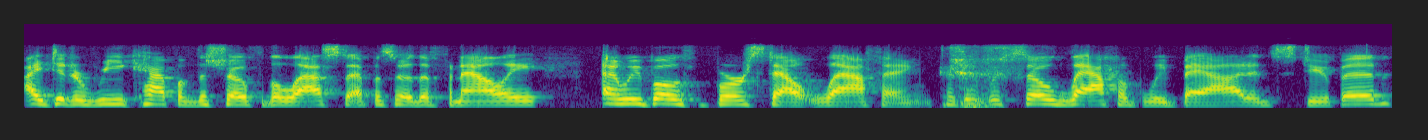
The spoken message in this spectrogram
I did a recap of the show for the last episode of the finale, and we both burst out laughing because it was so laughably bad and stupid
